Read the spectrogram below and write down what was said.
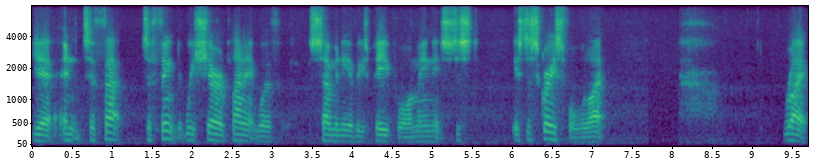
Yeah, and to fact to think that we share a planet with so many of these people, I mean, it's just it's disgraceful. Like, right?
